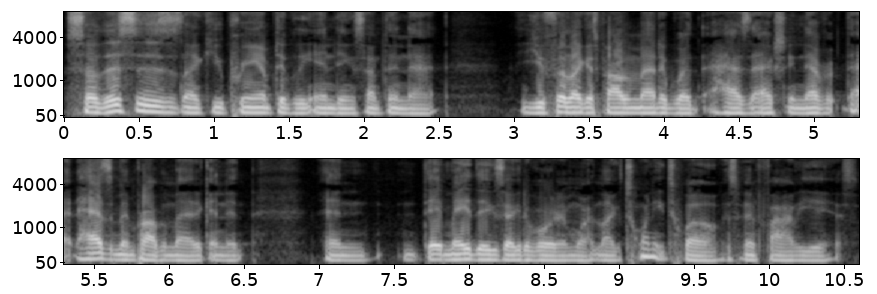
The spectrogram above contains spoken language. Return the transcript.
So this is like you preemptively ending something that you feel like it's problematic, but has actually never that hasn't been problematic, and it and they made the executive order in what like 2012. It's been five years.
